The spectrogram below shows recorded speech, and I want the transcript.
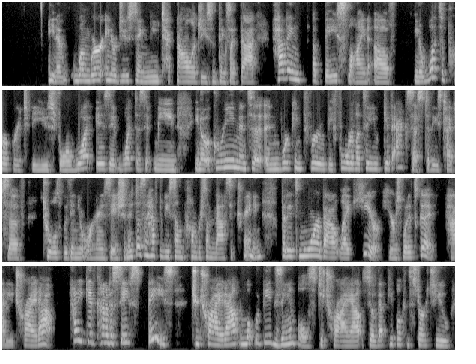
you know, when we're introducing new technologies and things like that, having a baseline of you know what's appropriate to be used for what is it what does it mean you know agreements uh, and working through before let's say you give access to these types of tools within your organization. It doesn't have to be some cumbersome massive training but it's more about like here here's what it's good. How do you try it out? How do you give kind of a safe space to try it out? And what would be examples to try out so that people can start to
